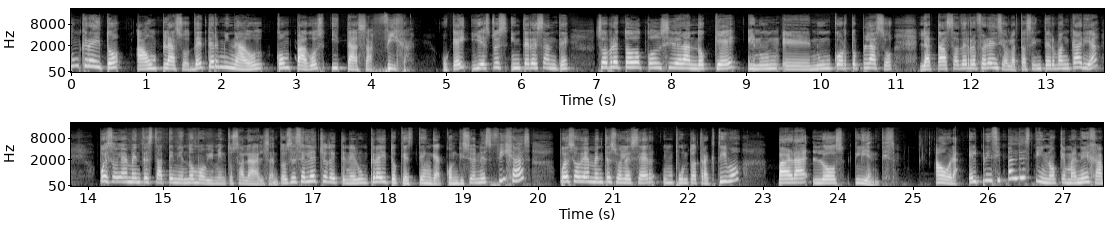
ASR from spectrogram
un crédito a un plazo determinado con pagos y tasa fija, ¿ok? Y esto es interesante sobre todo considerando que en un, en un corto plazo la tasa de referencia o la tasa interbancaria pues obviamente está teniendo movimientos a la alza. Entonces el hecho de tener un crédito que tenga condiciones fijas, pues obviamente suele ser un punto atractivo para los clientes. Ahora, el principal destino que maneja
